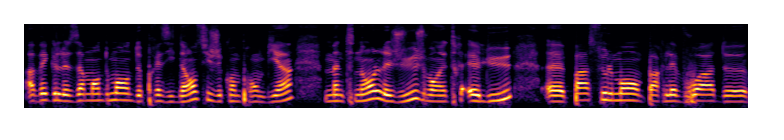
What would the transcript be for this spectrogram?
Avec les amendements de président, si je comprends bien, maintenant les juges vont être élus, pas seulement par les voix de,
